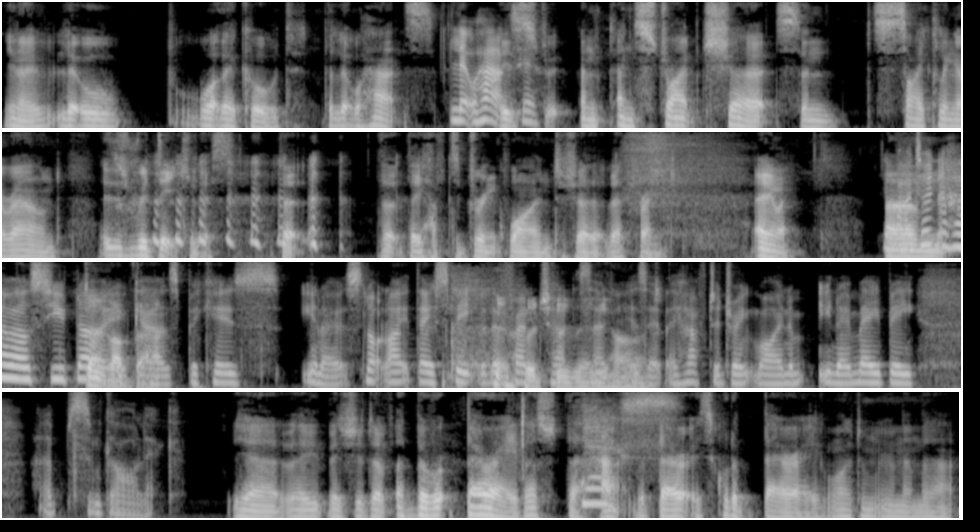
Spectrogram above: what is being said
you know, little what they're called, the little hats, Little hats. yeah. and and striped shirts and cycling around. It's ridiculous that that they have to drink wine to show that they're French. Anyway, I don't know um, how else you'd know. Gaz, because you know it's not like they speak with a French be really accent, is it? They have to drink wine and you know maybe uh, some garlic. Yeah, they they should have a ber- beret. That's the hat. The Yes. beret. It's called a beret. Why don't we remember that?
